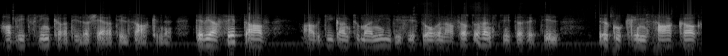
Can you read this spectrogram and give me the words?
har blitt flinkere til å skjære til sakene. Det vi har sett av, av gigantomani de siste årene, har først og fremst knytta seg til Økokrim-saker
